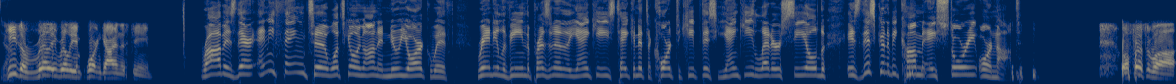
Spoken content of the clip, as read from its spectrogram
yeah. he's a really really important guy on this team. Rob, is there anything to what's going on in New York with Randy Levine, the president of the Yankees, taking it to court to keep this Yankee letter sealed? Is this going to become a story or not? Well, first of all,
